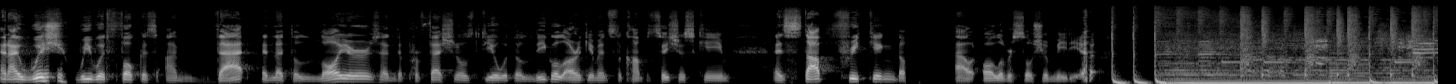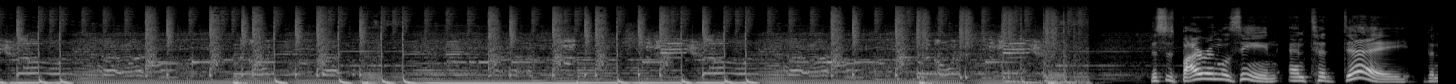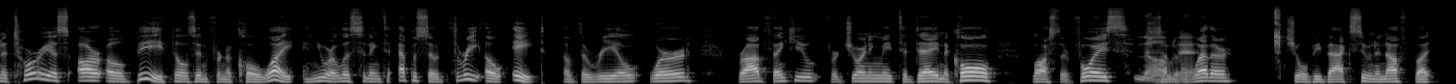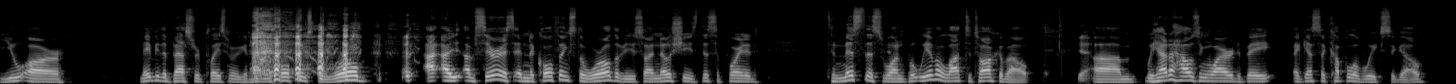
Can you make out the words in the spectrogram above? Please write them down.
And I wish we would focus on that and let the lawyers and the professionals deal with the legal arguments, the compensation scheme, and stop freaking the out all over social media. This is Byron Lazine, and today the notorious ROB fills in for Nicole White, and you are listening to episode 308 of The Real Word. Rob, thank you for joining me today. Nicole lost her voice. No, She's under man. the weather. She will be back soon enough, but you are maybe the best replacement we could have. Nicole thinks the world, I, I, I'm serious, and Nicole thinks the world of you, so I know she's disappointed to miss this one, but we have a lot to talk about. Yeah. Um, we had a housing wire debate, I guess, a couple of weeks ago,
